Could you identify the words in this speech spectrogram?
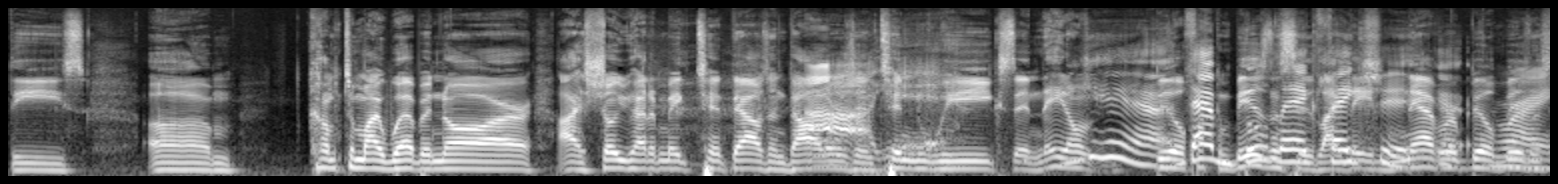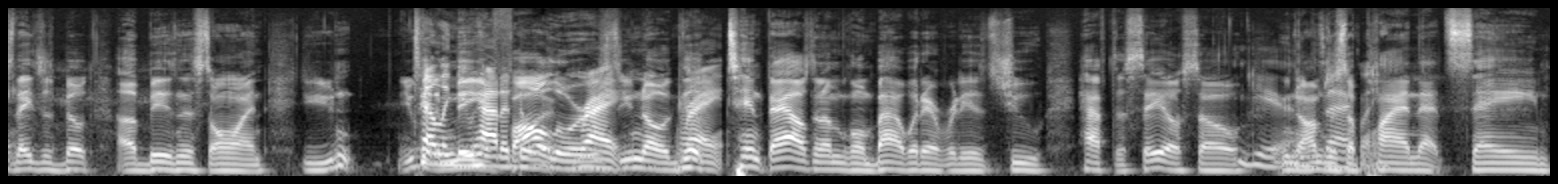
these, um, come to my webinar. I show you how to make ten thousand dollars Ah, in ten yeah. weeks, and they don't Yeah, build fucking businesses like they shit. never built business. Right. They just built a business on you. You Telling you how to do it. followers, Right. you know, a good Right. ten thousand. I'm gonna buy whatever it is that you have to sell. So, Yeah, you know, I'm just applying that same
